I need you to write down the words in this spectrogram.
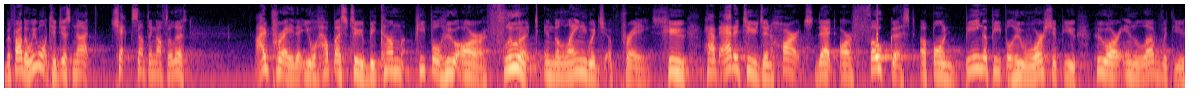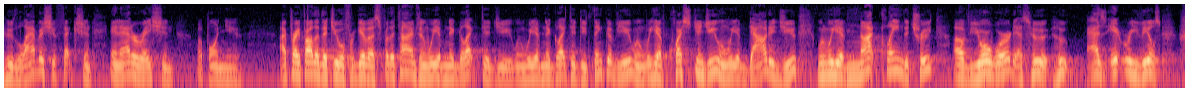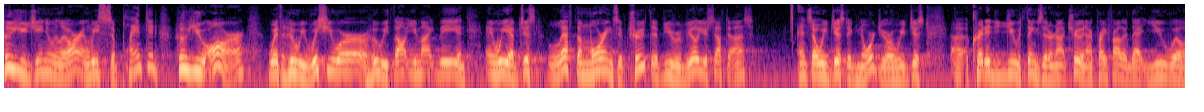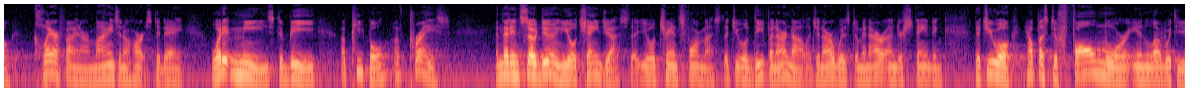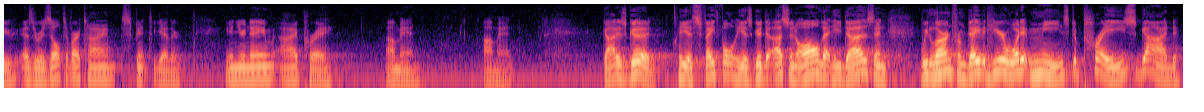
But Father, we want to just not check something off the list. I pray that you will help us to become people who are fluent in the language of praise, who have attitudes and hearts that are focused upon being a people who worship you, who are in love with you, who lavish affection and adoration upon you. I pray, Father, that you will forgive us for the times when we have neglected you, when we have neglected to think of you, when we have questioned you, when we have doubted you, when we have not claimed the truth of your word as who, who, as it reveals who you genuinely are, and we supplanted who you are with who we wish you were or who we thought you might be, and, and we have just left the moorings of truth if you reveal yourself to us. And so we've just ignored you or we've just uh, credited you with things that are not true. And I pray, Father, that you will clarify in our minds and our hearts today what it means to be a people of praise. And that in so doing, you will change us, that you will transform us, that you will deepen our knowledge and our wisdom and our understanding, that you will help us to fall more in love with you as a result of our time spent together. In your name I pray. Amen. Amen. God is good. He is faithful. He is good to us in all that He does. And we learn from David here what it means to praise God.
